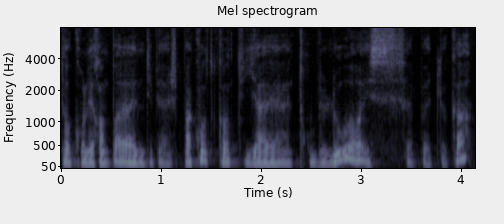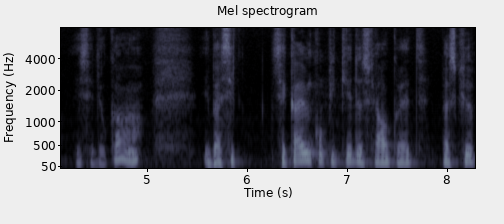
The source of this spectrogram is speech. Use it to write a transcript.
Donc on ne les rend pas à MDPH. Par contre, quand il y a un trouble lourd, et ça peut être le cas, et c'est le cas, hein, et ben c'est quand même compliqué de se faire reconnaître. Parce que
